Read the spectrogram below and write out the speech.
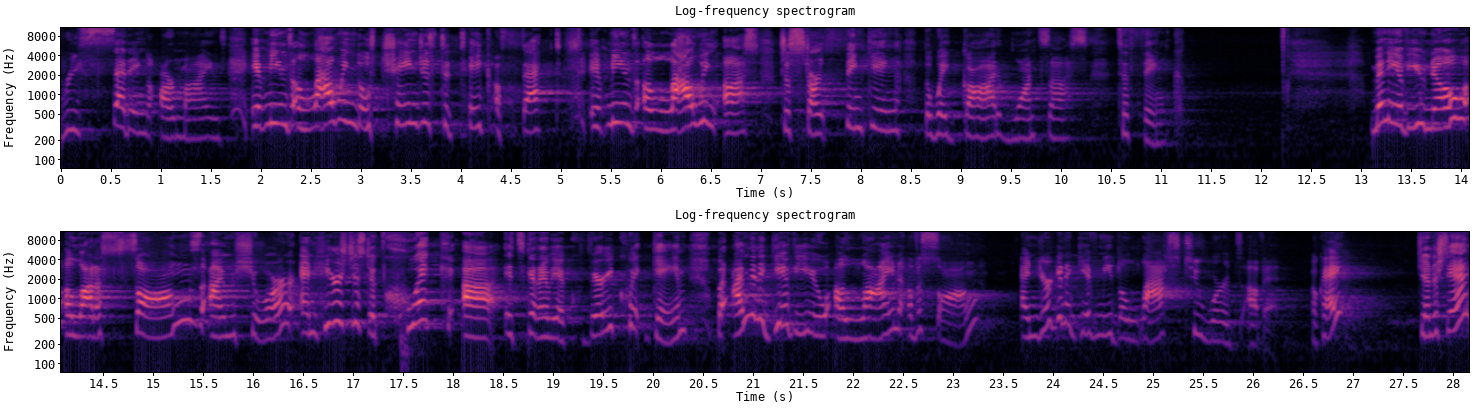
resetting our minds. It means allowing those changes to take effect. It means allowing us to start thinking the way God wants us to think. Many of you know a lot of songs, I'm sure, and here's just a quick, uh, it's gonna be a very quick game, but I'm gonna give you a line of a song, and you're gonna give me the last two words of it, okay? Do you understand?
